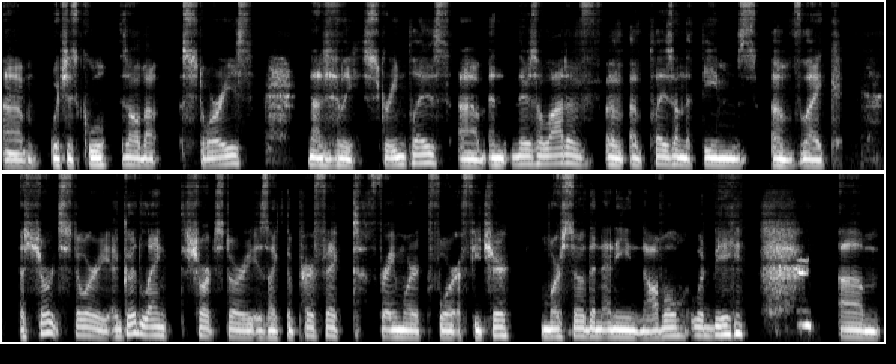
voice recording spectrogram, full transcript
um, which is cool. It's all about stories, not necessarily screenplays. Um, and there's a lot of, of of plays on the themes of like a short story. A good length short story is like the perfect framework for a feature, more so than any novel would be. Um,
